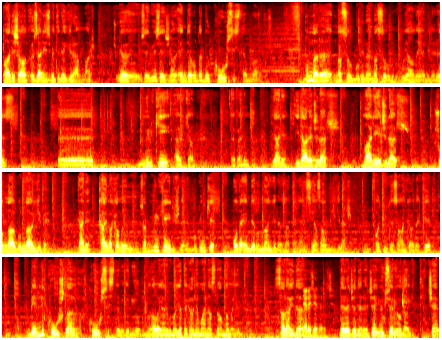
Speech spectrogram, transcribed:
Padişahın özel hizmetine giren var. Çünkü sevgili seyirciler Enderun'da bir koğuş sistemi vardır. Bunları nasıl bugüne nasıl uyarlayabiliriz? Ee, mülki erkan efendim. Yani idareciler, maliyeciler, şunlar bunlar gibi. Yani kaymakamın, mesela mülkiyeyi düşünelim bugün ki o da Enderun'dan geliyor zaten. Yani siyasal bilgiler fakültesi Ankara'daki belli koğuşlar var. Koğuş sistemi deniyor bunlar ama yani buna yatakhane manasını anlamayın. Sarayda Derece derece. derece derece yükseliyorlar gittikçe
